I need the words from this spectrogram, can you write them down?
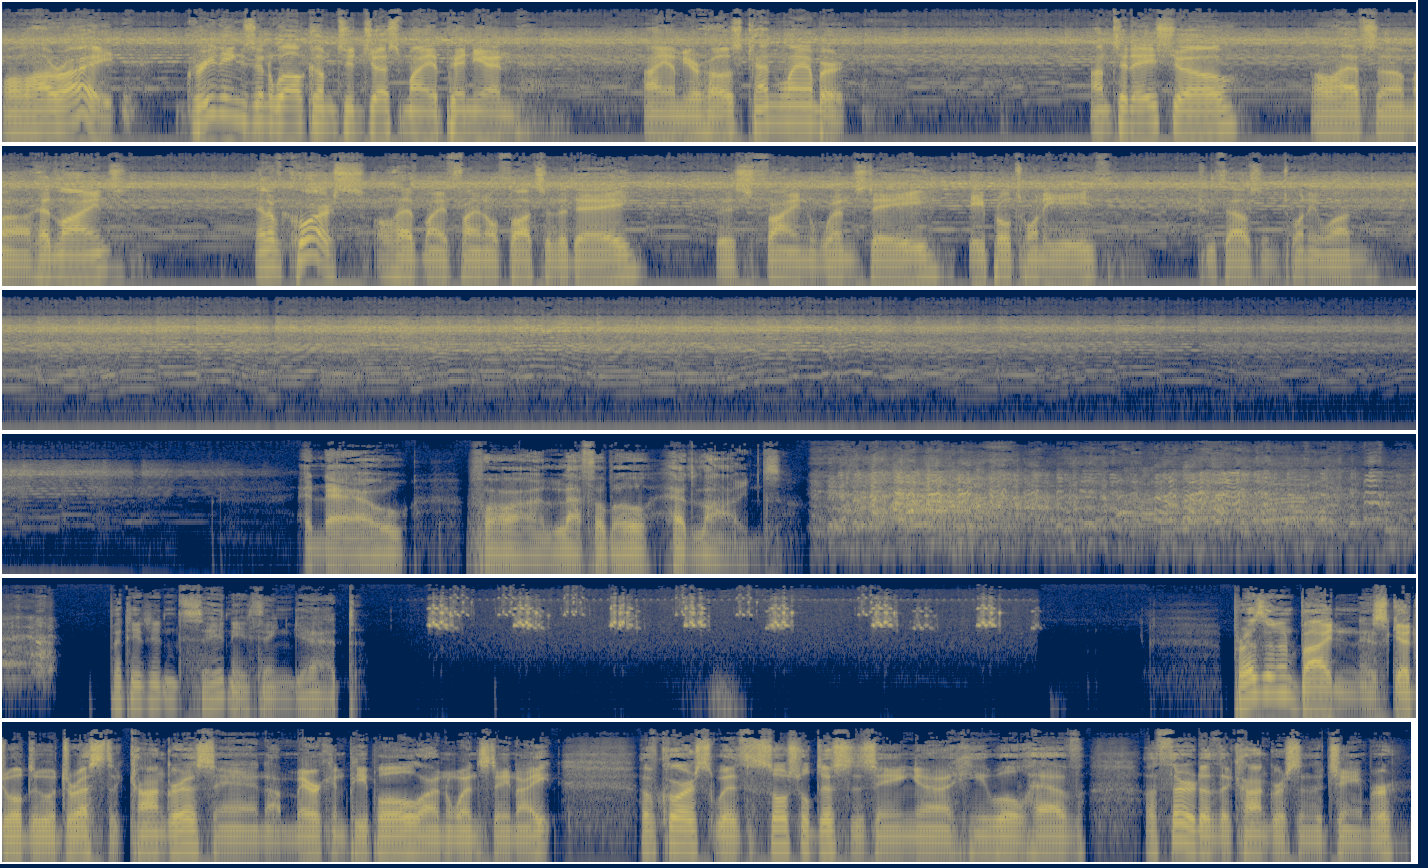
Well, all right. Greetings and welcome to Just My Opinion. I am your host, Ken Lambert. On today's show, I'll have some uh, headlines. And of course, I'll have my final thoughts of the day this fine Wednesday, April 28th, 2021. And now for our laughable headlines. but he didn't say anything yet. President Biden is scheduled to address the Congress and American people on Wednesday night. Of course, with social distancing, uh, he will have a third of the Congress in the chamber.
